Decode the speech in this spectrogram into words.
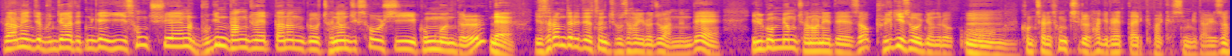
그다음에 이제 문제가 됐던 게 이 성추행을 묵인 방조했다는 그 전현직 서울시 공무원들 네. 이 사람들에 대해서는 조사가 이루어져 왔는데 일곱 명 전원에 대해서 불기소 의견으로 어, 음. 어, 검찰에 송치를 하기로 했다 이렇게 밝혔습니다. 그래서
